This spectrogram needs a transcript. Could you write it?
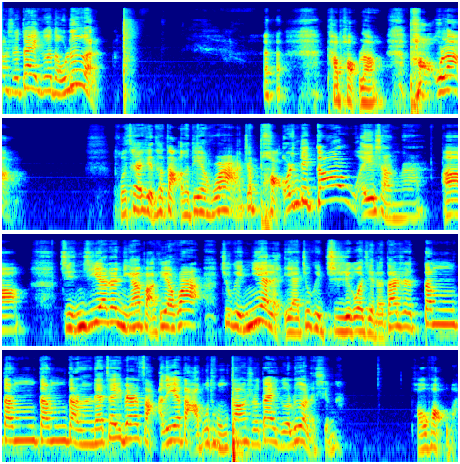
当时戴哥都乐了，他跑了，跑了。我才给他打个电话，这跑了你得告诉我一声啊啊！紧接着你看把电话就给聂磊呀，就给支过去了。但是噔噔噔噔的这边咋的也打不通。当时戴哥乐了，行了，跑跑吧，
